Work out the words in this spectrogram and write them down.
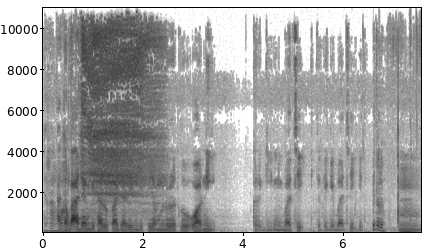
General Atau enggak ada yang bisa lu pelajarin gitu yang menurut lu wah nih kayak gini baci gitu kayak baci gitu. gitu loh. Hmm.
